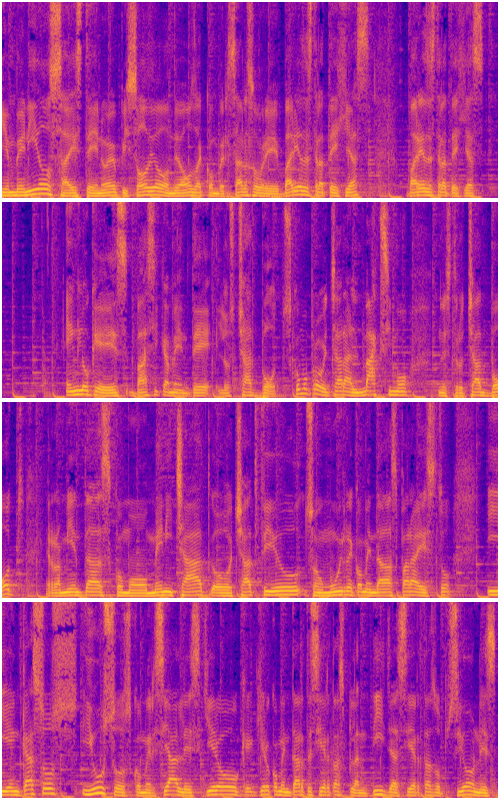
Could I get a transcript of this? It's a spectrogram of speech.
Bienvenidos a este nuevo episodio donde vamos a conversar sobre varias estrategias, varias estrategias en lo que es básicamente los chatbots. Cómo aprovechar al máximo nuestro chatbot. Herramientas como ManyChat o Chatfield son muy recomendadas para esto. Y en casos y usos comerciales, quiero, que, quiero comentarte ciertas plantillas, ciertas opciones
